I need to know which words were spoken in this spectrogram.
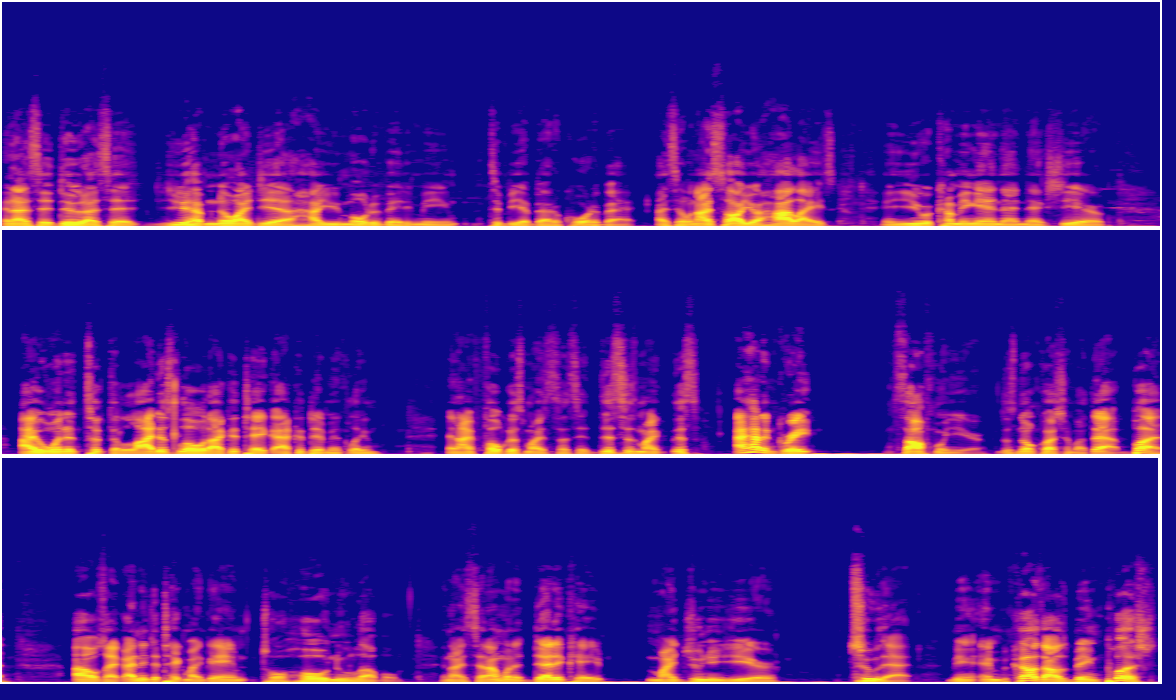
And I said, dude, I said, you have no idea how you motivated me to be a better quarterback. I said, when I saw your highlights and you were coming in that next year, I went and took the lightest load I could take academically, and I focused myself. I said, this is my this. I had a great sophomore year. There's no question about that. But I was like, I need to take my game to a whole new level. And I said, I'm going to dedicate my junior year to that. Being and because I was being pushed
